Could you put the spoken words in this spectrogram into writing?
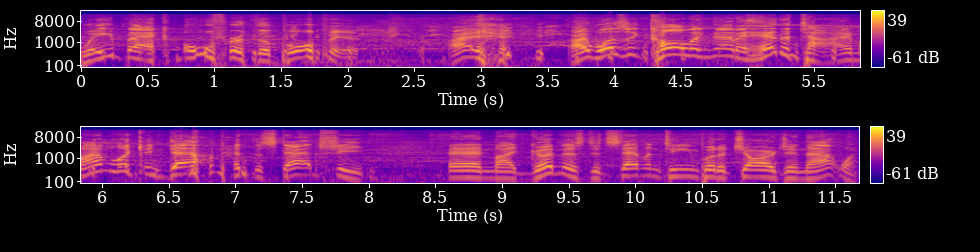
way back over the bullpen. I I wasn't calling that ahead of time. I'm looking down at the stat sheet, And my goodness, did 17 put a charge in that one?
